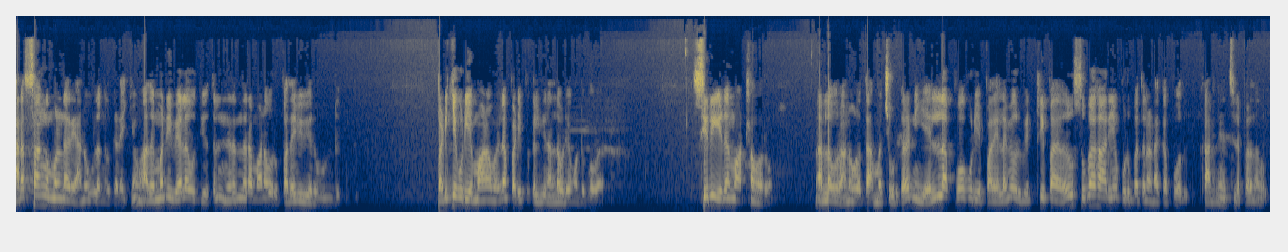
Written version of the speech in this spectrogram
அரசாங்கம் மூலம் நிறைய அனுகூலங்கள் கிடைக்கும். அதே மாதிரி வேலை உத்தியோகத்தில் நிரந்தரமான ஒரு பதவி உயர்வு உண்டு. படிக்கக்கூடிய மாணவர்கள் எல்லாம் படிப்பு கல்வி நல்லபடியாக கொண்டு போவார். சிறு இடமாற்றம் வரும். நல்ல ஒரு அனுகூலத்தை அமைச்சு கொடுக்குறாரு நீங்கள் எல்லா போகக்கூடிய பாதை எல்லாமே ஒரு வெற்றி பாதை சுபகாரியம் குடும்பத்தில் நடக்க போகுது. கார்த்திகத்தில் பிறந்தவர்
